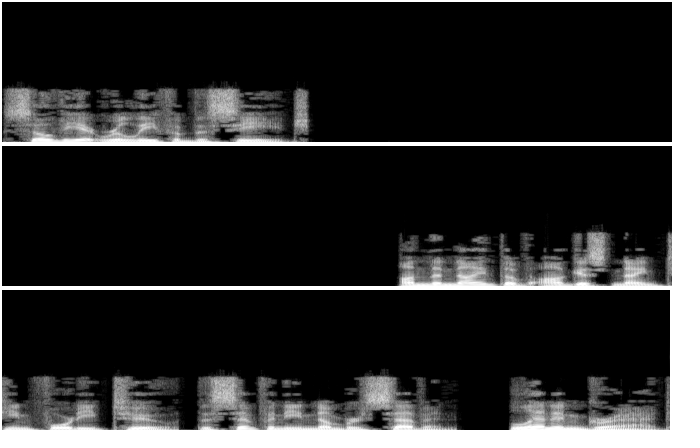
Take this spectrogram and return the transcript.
Soviet relief of the siege On 9 August 1942, the Symphony No. 7, Leningrad,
